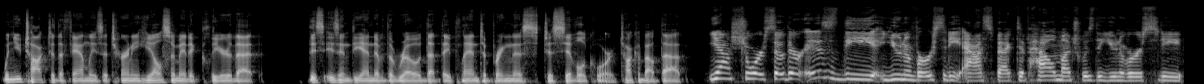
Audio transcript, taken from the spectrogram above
When you talked to the family's attorney, he also made it clear that this isn't the end of the road, that they plan to bring this to civil court. Talk about that. Yeah, sure. So there is the university aspect of how much was the university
